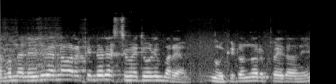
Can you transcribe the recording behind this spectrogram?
അപ്പോൾ നിലവിൽ വരുന്ന വർക്കിന്റെ ഒരു എസ്റ്റിമേറ്റ് കൂടി പറയാം. നോക്കിയിട്ടൊന്ന് റിപ്ലൈ ചെയ്താൽ മതി.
